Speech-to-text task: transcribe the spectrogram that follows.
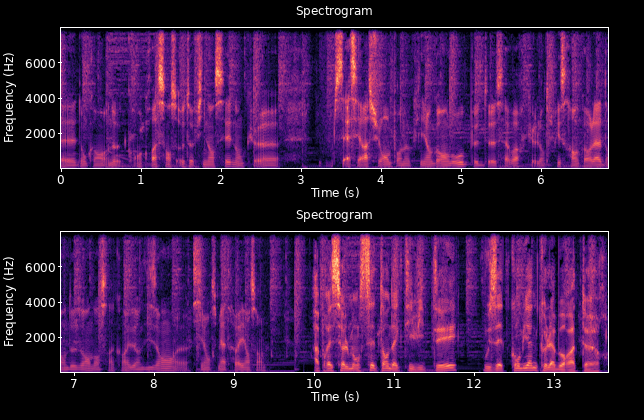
Euh, donc en, croissance autofinancée. Donc euh, c'est assez rassurant pour nos clients grands groupes de savoir que l'entreprise sera encore là dans deux ans, dans cinq ans et dans dix ans euh, si on se met à travailler ensemble. Après seulement 7 ans d'activité, vous êtes combien de collaborateurs?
